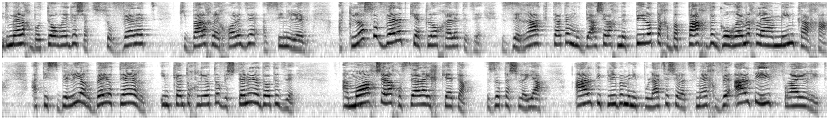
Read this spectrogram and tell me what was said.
נדמה לך באותו רגע שאת סובלת כי בא לך לאכול את זה, אז שימי לב. את לא סובלת כי את לא אוכלת את זה. זה רק תת המודע שלך מפיל אותך בפח וגורם לך להאמין ככה. את תסבלי הרבה יותר אם כן תאכלי אותו ושתינו יודעות את זה. המוח שלך עושה עלייך קטע. זאת אשליה. אל תיפלי במניפולציה של עצמך ואל תהיי פריירית.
